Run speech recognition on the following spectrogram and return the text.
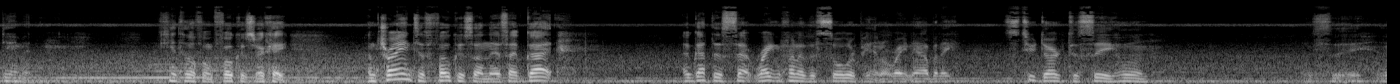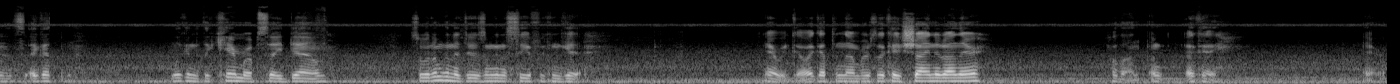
Damn it can't tell if I'm focused. Okay, I'm trying to focus on this. I've got I've got this set right in front of the solar panel right now, but I, it's too dark to see. Hold on. Let's see. I got looking at the camera upside down. So what I'm to do is I'm to see if we can get. There we go. I got the numbers. Okay, shine it on there. Hold on. I'm, okay. There.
